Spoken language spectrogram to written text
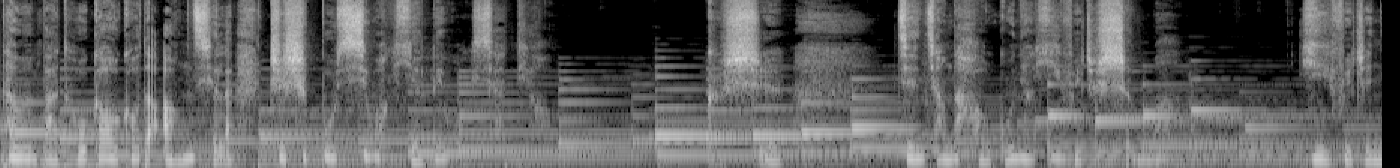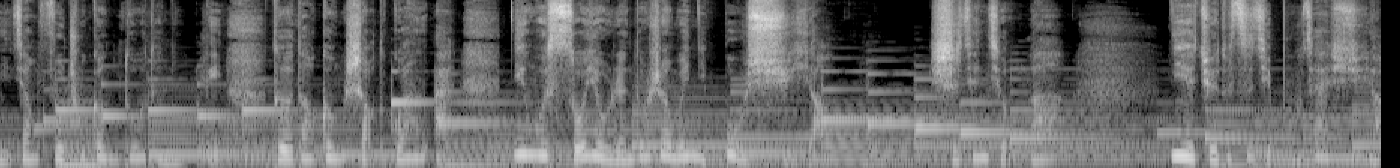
他们把头高高的昂起来，只是不希望眼泪往下掉？是，坚强的好姑娘意味着什么？意味着你将付出更多的努力，得到更少的关爱，因为所有人都认为你不需要。时间久了，你也觉得自己不再需要。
